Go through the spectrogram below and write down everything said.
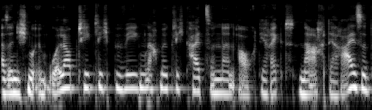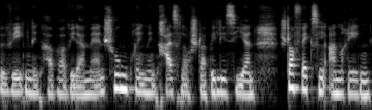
also nicht nur im Urlaub täglich bewegen nach Möglichkeit, sondern auch direkt nach der Reise bewegen, den Körper wieder mehr in Schwung bringen, den Kreislauf stabilisieren, Stoffwechsel anregen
